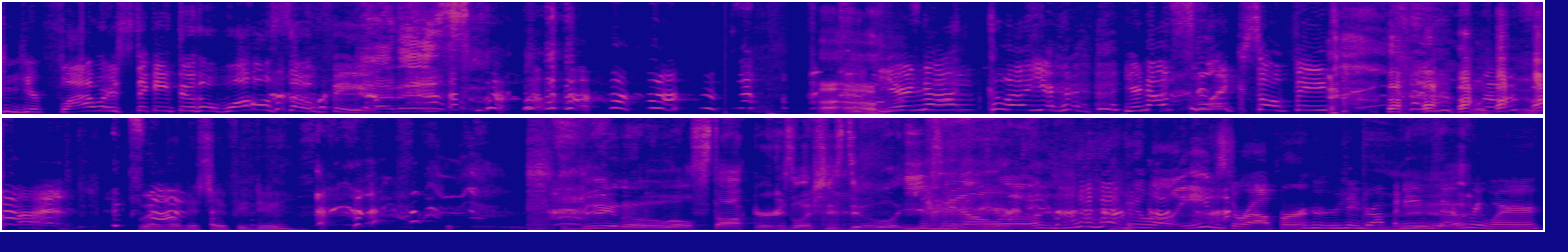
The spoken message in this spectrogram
Your flower's sticking through the wall, Sophie. Yeah, it is. Uh oh. You're not cla- you're you're not slick, Sophie. What, Wait, what did Sophie do? Being a little stalker is what she's doing. A little eavesdropper. a little, eavesdropper. She's dropping eaves everywhere.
